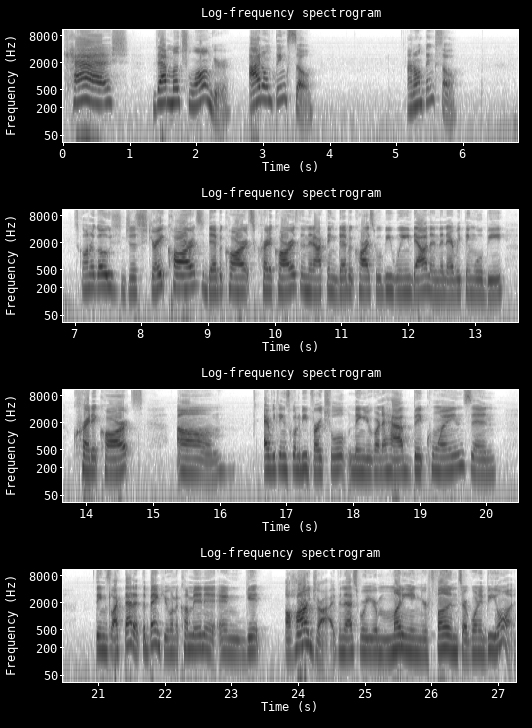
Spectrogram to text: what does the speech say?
cash that much longer. I don't think so. I don't think so. It's gonna go just straight cards, debit cards, credit cards, and then I think debit cards will be weaned out, and then everything will be credit cards. Um, everything's gonna be virtual. Then you're gonna have bitcoins and things like that at the bank. You're gonna come in and, and get a hard drive, and that's where your money and your funds are going to be on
